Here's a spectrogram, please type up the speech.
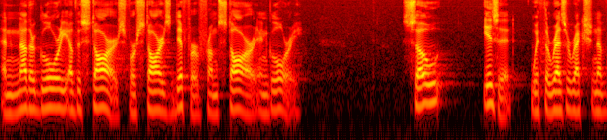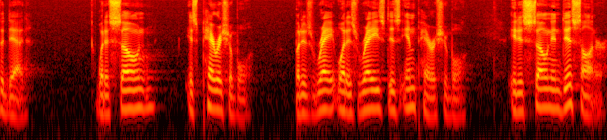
and another glory of the stars, for stars differ from star in glory. So is it with the resurrection of the dead. What is sown is perishable, but is ra- what is raised is imperishable. It is sown in dishonor,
